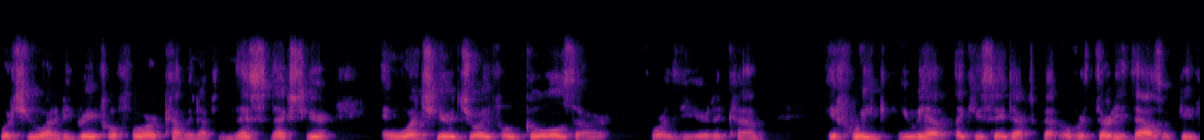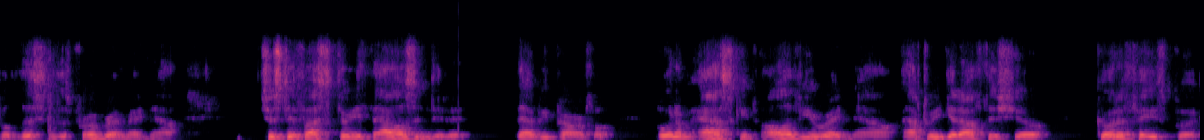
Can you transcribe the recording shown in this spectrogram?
what you want to be grateful for coming up in this next year, and what your joyful goals are for the year to come. If we we have, like you say, Dr. Pat, over 30,000 people listen to this program right now, just if us 30,000 did it, that'd be powerful. But what I'm asking all of you right now, after we get off this show, go to Facebook,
